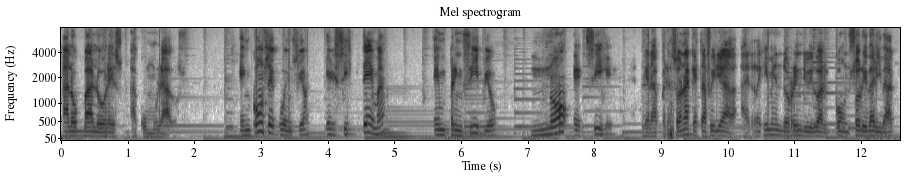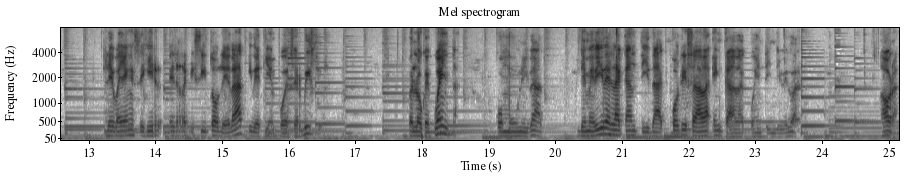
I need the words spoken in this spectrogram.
a los valores acumulados. En consecuencia, el sistema en principio no exige que la persona que está afiliada al régimen de ahorro individual con solidaridad le vayan a exigir el requisito de edad y de tiempo de servicios pero lo que cuenta como unidad de medida es la cantidad cotizada en cada cuenta individual. Ahora,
